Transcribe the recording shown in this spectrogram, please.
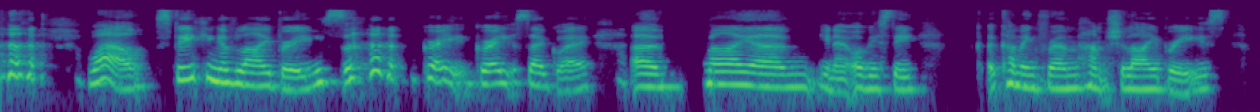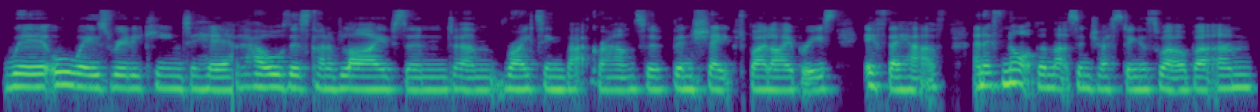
well, speaking of libraries, great great segue. Um, my um, you know, obviously coming from Hampshire Libraries, we're always really keen to hear how authors' kind of lives and um, writing backgrounds have been shaped by libraries, if they have, and if not, then that's interesting as well. But um,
